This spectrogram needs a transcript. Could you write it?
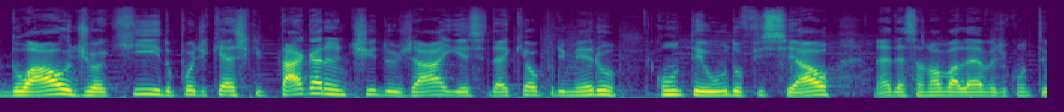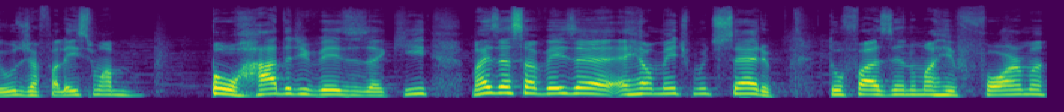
do, áudio aqui, do podcast que está garantido já, e esse daqui é o primeiro conteúdo oficial né, dessa nova leva de conteúdo, já falei isso uma porrada de vezes aqui, mas dessa vez é, é realmente muito sério. Estou fazendo uma reforma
